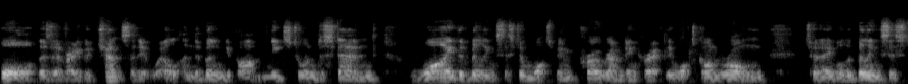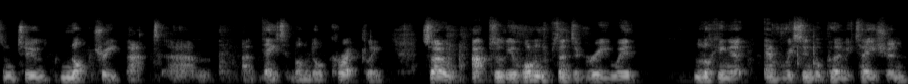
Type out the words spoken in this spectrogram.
Or there's a very good chance that it will, and the billing department needs to understand why the billing system, what's been programmed incorrectly, what's gone wrong to enable the billing system to not treat that, um, that data bundle correctly. So, absolutely 100% agree with looking at every single permutation,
